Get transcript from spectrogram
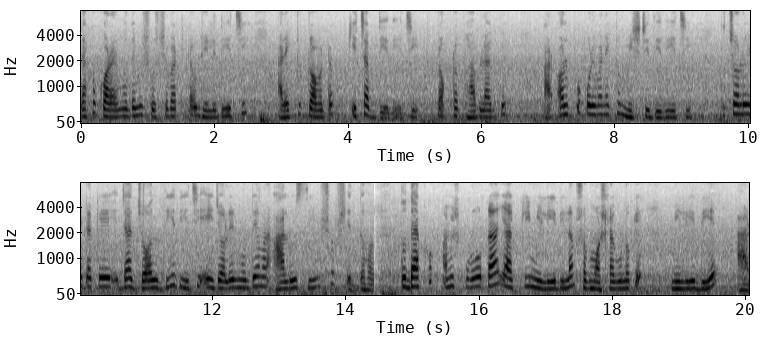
দেখো কড়াইয়ের মধ্যে আমি সর্ষে বাটাটাও ঢেলে দিয়েছি আর একটু টমেটো কেচাপ দিয়ে দিয়েছি। একটু টকটক ভাব লাগবে। আর অল্প পরিমাণে একটু মিষ্টি দিয়ে দিয়েছি। তো চলো এটাকে যা জল দিয়ে দিয়েছি, এই জলের মধ্যে আমার আলু, সিম সব সেদ্ধ হবে। তো দেখো, আমি পুরোটা একই মিলিয়ে দিলাম সব মশলাগুলোকে মিলিয়ে দিয়ে, আর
